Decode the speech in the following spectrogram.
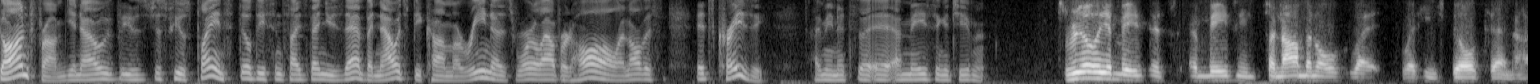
gone from. You know, he was just he was playing still decent sized venues then, but now it's become arenas, Royal Albert Hall, and all this. It's crazy. I mean, it's an amazing achievement. It's really amazing. It's amazing, phenomenal what what he's built, and uh,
